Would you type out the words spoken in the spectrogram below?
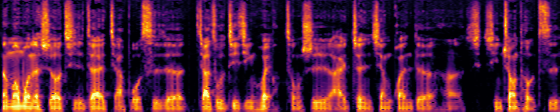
那某某那时候其实，在贾伯斯的家族基金会从事癌症相关的呃新创投资。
